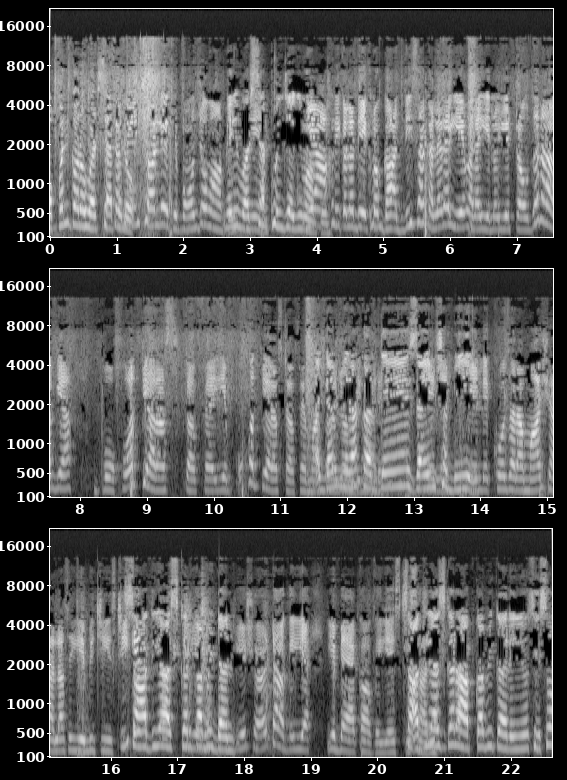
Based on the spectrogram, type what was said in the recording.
ओपन करो व्हाट्सएप पे लो। लेके पहुँच जाओ वहाँ मेरी व्हाट्सएप खुल जाएगी ये वहाँ आखिरी कलर देख लो गाजरी सा कलर है ये वाला ये लो ये ट्राउज़र आ गया। बहुत प्यारा स्टफ़ है ये बहुत प्यारा स्टफ़ है हम मेरा कर हैं। दें जैन ये शबीर। देखो जरा माशाल्लाह से ये भी चीज़ ठीक है? सादिया असकर ये का भी डन ये शर्ट आ गई है ये बैक आ गई है इसकी सादिया असकर आपका भी कर रही हूँ सीसो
